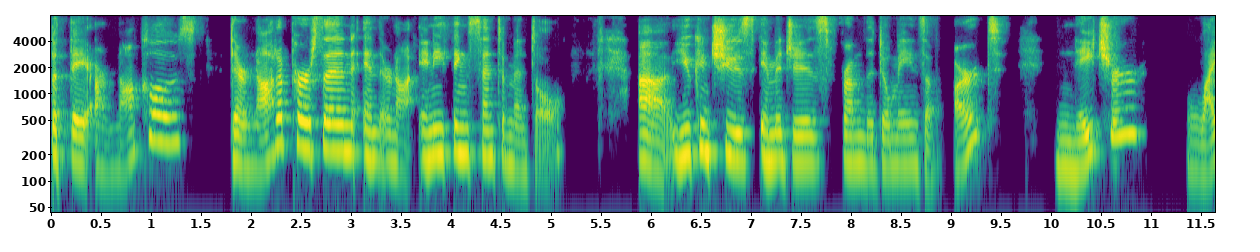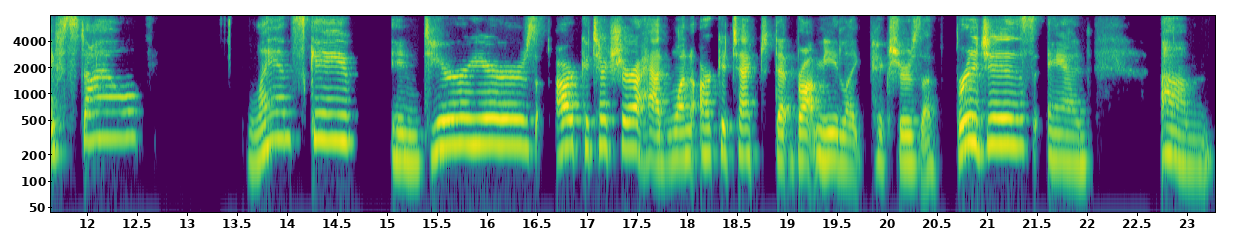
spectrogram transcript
but they are not clothes, they're not a person, and they're not anything sentimental. Uh, you can choose images from the domains of art, nature, lifestyle, landscape, interiors, architecture. I had one architect that brought me like pictures of bridges and um,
